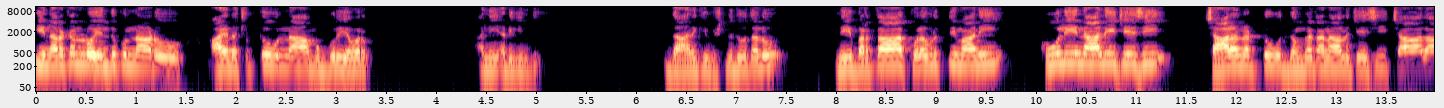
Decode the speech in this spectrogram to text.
ఈ నరకంలో ఎందుకున్నాడు? ఆయన చుట్టూ ఉన్న ఆ ముగ్గురు ఎవరు? అని అడిగింది. దానికి విష్ణుదూతలు నీ భర్త కులవృత్తి మాని కూలీ నాలి చేసి చాలనట్టు దొంగతనాలు చేసి చాలా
